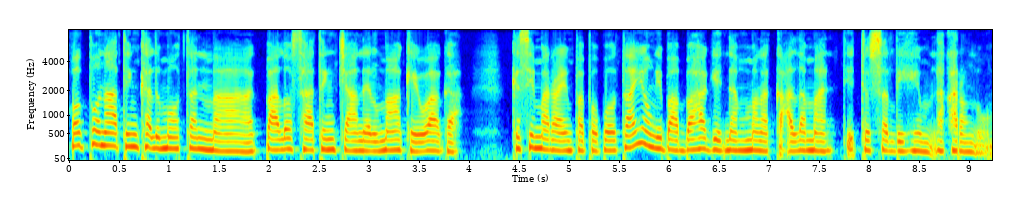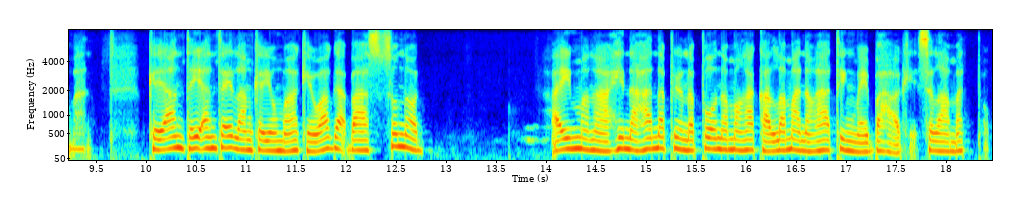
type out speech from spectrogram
Huwag po nating kalimutan mag-follow sa ating channel mga kiwaga kasi maraming pa tayong ibabahagi ng mga kaalaman dito sa lihim na karunungan. Kaya antay-antay lang kayong mga kiwaga ba sunod ay mga hinahanap na po ng mga kalaman ng ating may bahagi. Salamat po.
